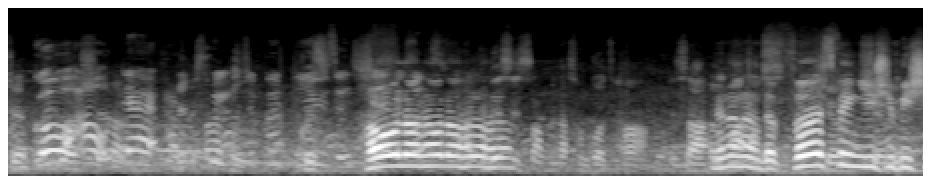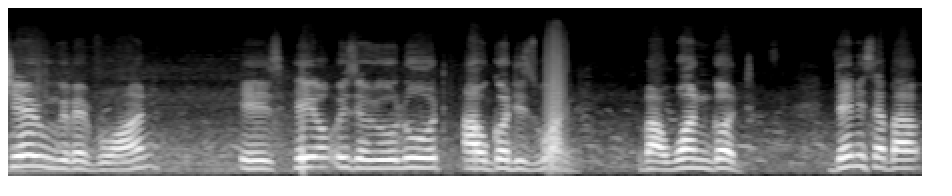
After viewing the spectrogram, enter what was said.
Share- go well, out there and preach the good 'Cause- news and share Hold on, hold on, hold on, This is something that's on God's heart. It's like No, no, no. The first thing you should be sharing- sharing with everyone is, O Israel, your Lord, our God is one. About one God. Then it's about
